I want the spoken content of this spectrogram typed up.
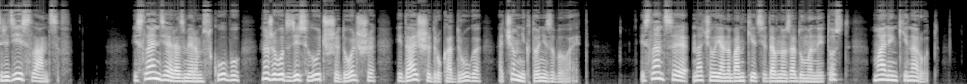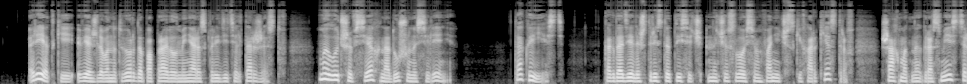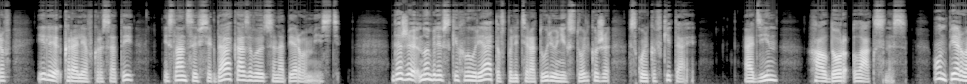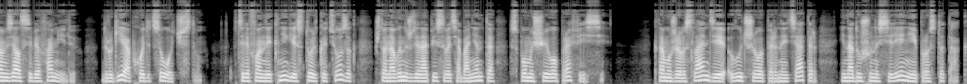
Среди исландцев. Исландия размером с Кубу, но живут здесь лучше, дольше и дальше друг от друга, о чем никто не забывает. Исландцы, начал я на банкете давно задуманный тост, маленький народ. Редкий, вежливо, но твердо поправил меня распорядитель торжеств. Мы лучше всех на душу населения. Так и есть. Когда делишь 300 тысяч на число симфонических оркестров, шахматных гроссмейстеров или королев красоты, исландцы всегда оказываются на первом месте. Даже нобелевских лауреатов по литературе у них столько же, сколько в Китае. Один — Халдор Лакснес. Он первым взял себе фамилию, другие обходятся отчеством. В телефонной книге столько тезок, что она вынуждена описывать абонента с помощью его профессии. К тому же в Исландии лучший оперный театр и на душу населения и просто так.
